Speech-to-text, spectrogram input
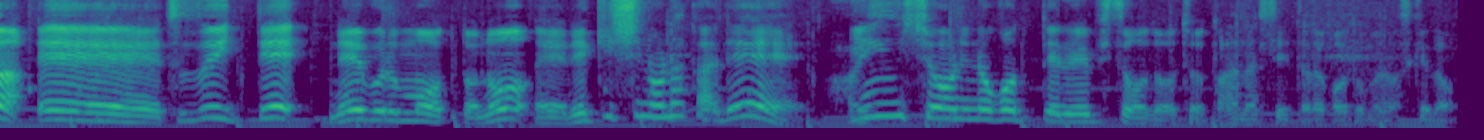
は、えー続いてネーブルモートの、えー歴史の中ではい印象に残っているエピソードをちょっと話していただこうと思いますけど。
